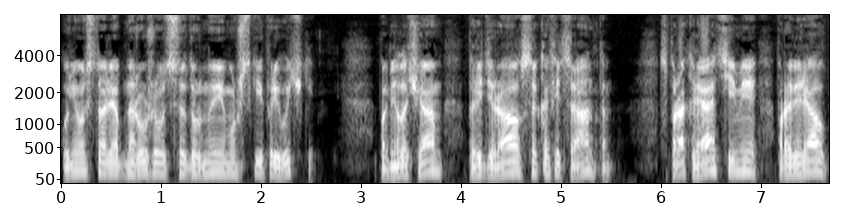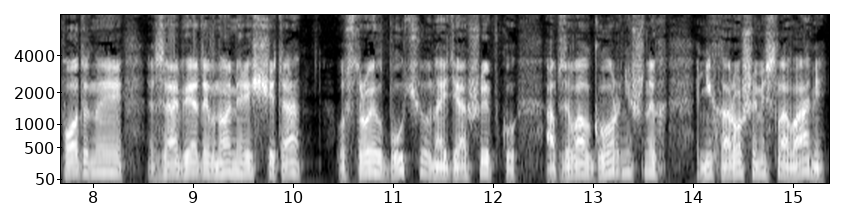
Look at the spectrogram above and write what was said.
У него стали обнаруживаться дурные мужские привычки — по мелочам придирался к официантам, с проклятиями проверял поданные за обеды в номере счета, устроил бучу, найдя ошибку, обзывал горничных нехорошими словами,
